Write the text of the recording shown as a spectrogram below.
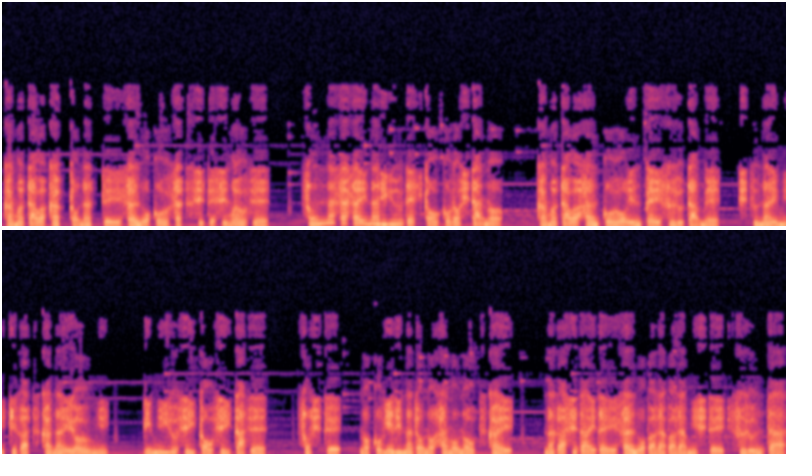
蒲田はカッとなって A さんを考察してしまうぜ。そんな些細な理由で人を殺したの？蒲田は犯行を隠蔽するため、室内に血がつかないように、ビニールシートを敷いたぜ。そして、ノコギリなどの刃物を使い、流し台で A さんをバラバラにして遺棄するんだ。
